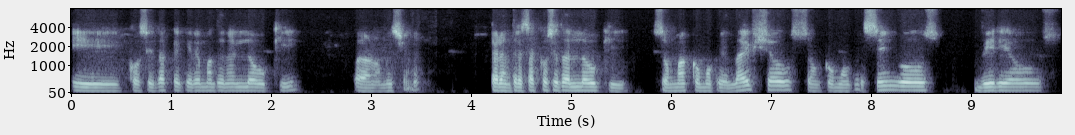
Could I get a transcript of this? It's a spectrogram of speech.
y cositas que quieren mantener low key, para no mencionar. Pero entre esas cositas low key son más como que live shows, son como que singles, videos,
